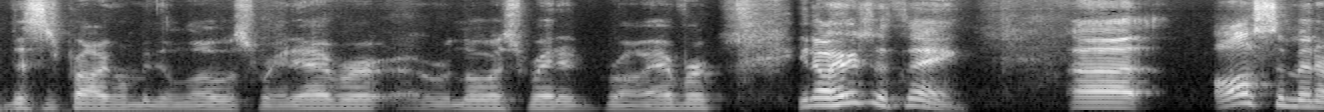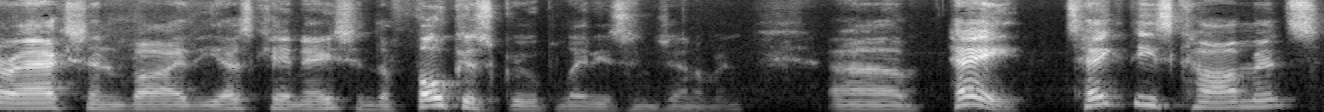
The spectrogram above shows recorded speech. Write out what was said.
this is probably going to be the lowest rate ever, or lowest rated Raw ever. You know, here's the thing. Uh, awesome interaction by the SK Nation, the focus group, ladies and gentlemen. Uh, hey, take these comments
